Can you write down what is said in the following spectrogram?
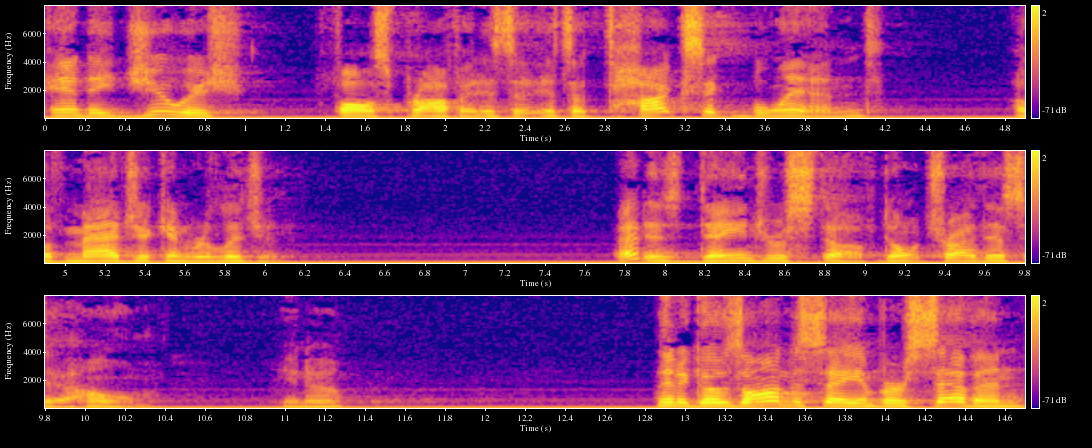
and a Jewish false prophet. It's a, it's a toxic blend of magic and religion. That is dangerous stuff. Don't try this at home, you know. Then it goes on to say in verse 7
